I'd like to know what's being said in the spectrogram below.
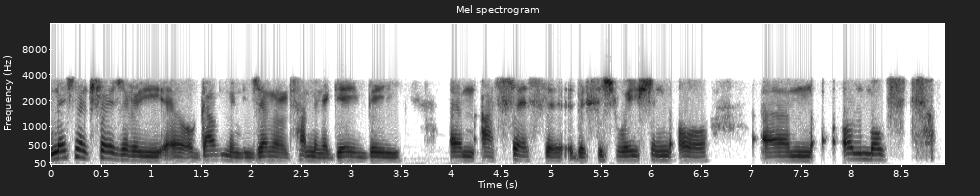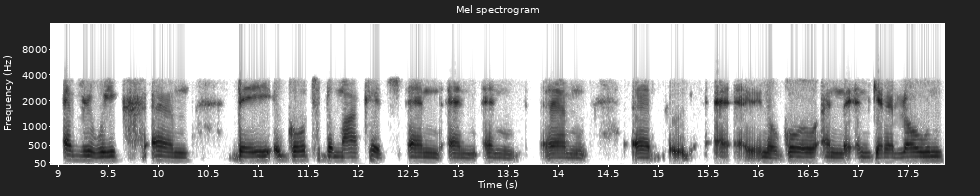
National Treasury uh, or government in general, time and again, they um, assess the, the, situation or um, almost every week um, they go to the markets and and and um, uh, uh, you know go and and get a loan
